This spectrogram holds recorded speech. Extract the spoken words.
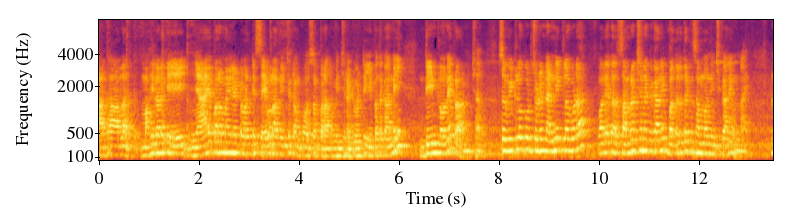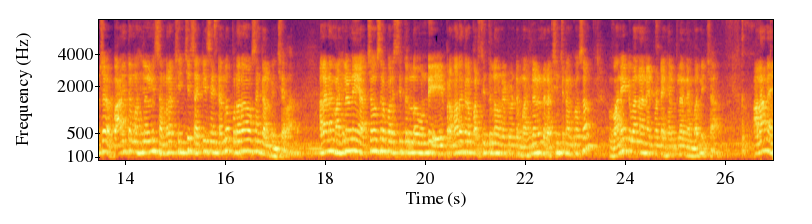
అదాలత్. మహిళలకి న్యాయపరమైనటువంటి సేవలు అందించడం కోసం ప్రారంభించినటువంటి ఈ పథకాన్ని దీంట్లోనే ప్రారంభించారు. సో వీటిలో కూడా చూడండి అన్నిట్లో కూడా వాళ్ళ యొక్క సంరక్షణకు కానీ భద్రతకు సంబంధించి కానీ ఉన్నాయి. అంటే బాధిత మహిళల్ని సంరక్షించి సఖీ సెంటర్లో పునరావసం కల్పించేవారు అలానే మహిళల్ని అత్యవసర పరిస్థితుల్లో ఉండి ప్రమాదకర పరిస్థితుల్లో ఉన్నటువంటి మహిళలను రక్షించడం కోసం వన్ ఎయిట్ వన్ అనేటువంటి హెల్ప్ లైన్ నెంబర్ని ఇచ్చారు. అలానే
